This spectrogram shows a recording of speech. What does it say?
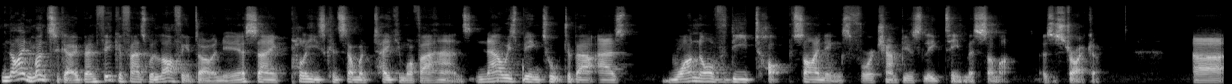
nine months ago, Benfica fans were laughing at Darwin Nunez, saying, please, can someone take him off our hands? Now he's being talked about as one of the top signings for a Champions League team this summer as a striker. Uh,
